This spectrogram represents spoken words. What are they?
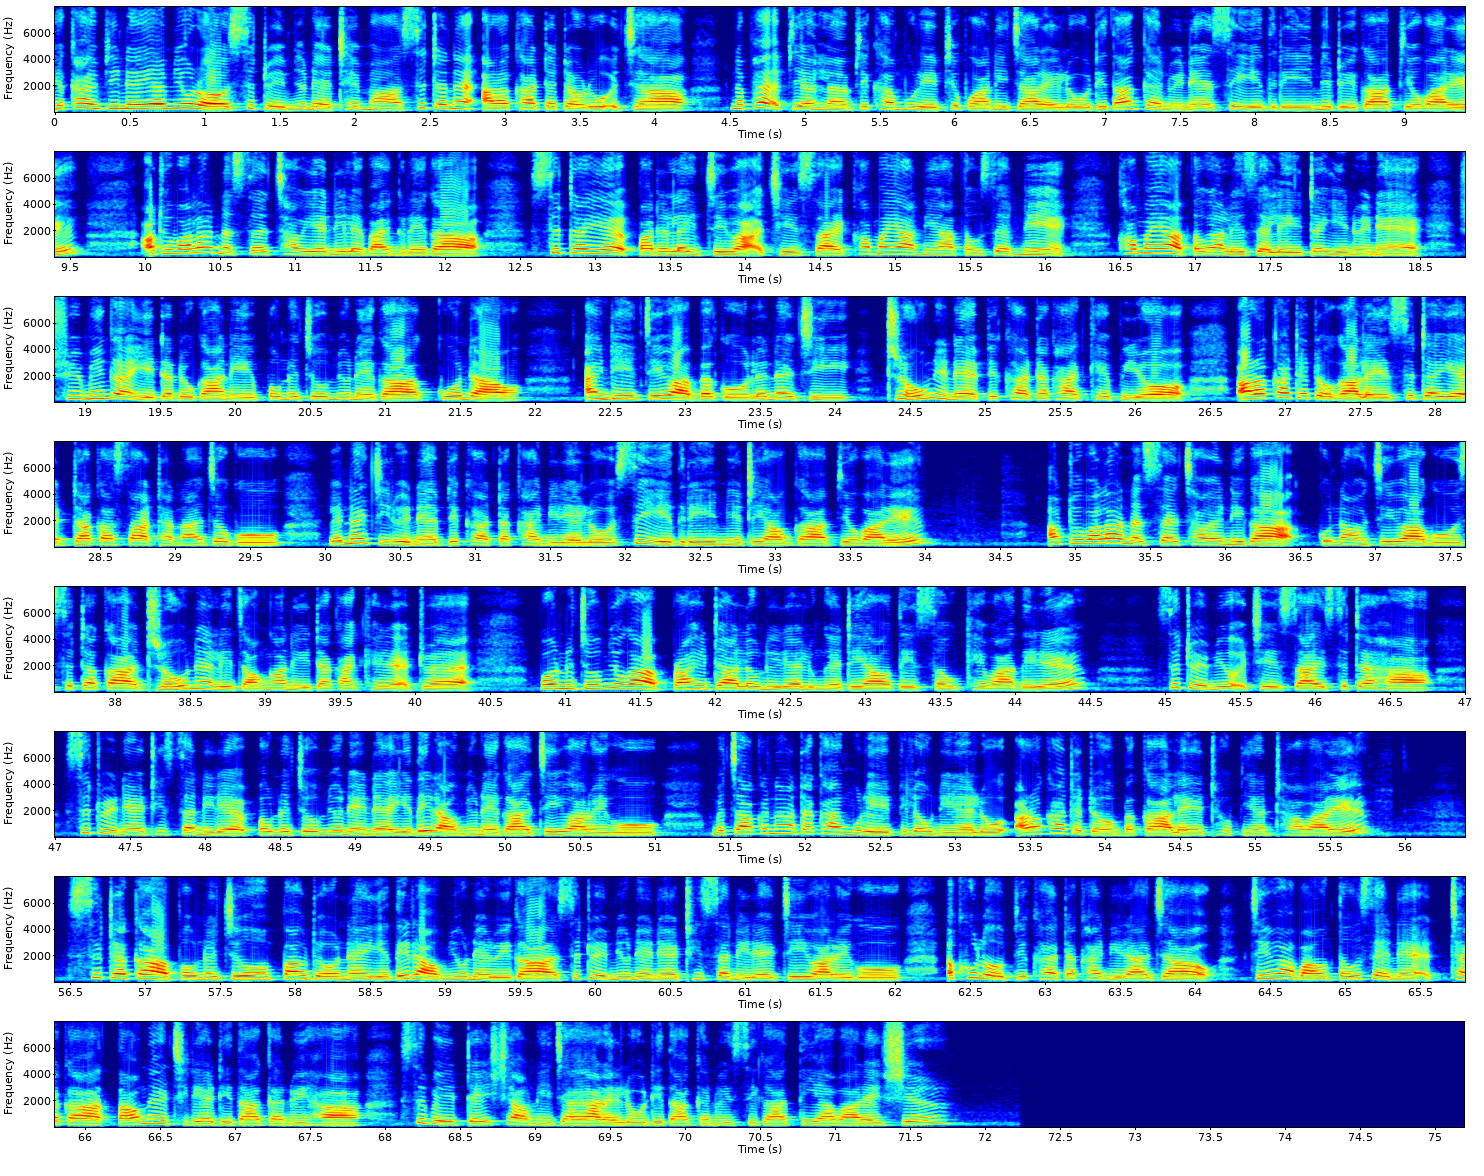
ရခိုင်ပြည်နယ်ရဲ့မြို့တော်စစ်တွေမြို့နယ်ထဲမှာစစ်တပ်နဲ့အာရခတပ်တော်တို့အကြားနှစ်ဖက်အပြန်အလှန်ပစ်ခတ်မှုတွေဖြစ်ပွားနေကြတယ်လို့ဒေသခံတွေနဲ့စစ်ရေးသတင်းမြစ်တွေကပြောပါတယ်။အော်တိုဘာလ26ရက်နေ့လယ်ပိုင်းကလေးကစစ်တပ်ရဲ့ပါဒလိတ်ကျေးရွာအခြေဆိုင်ခမရ232ခမရ344တပ်ရင်းတွေနဲ့ရွှေမင်းကန်ရေတပ်တို့ကနေပုံနှကျိုးမြို့နယ်ကကွန်းတောင် အိုင်ဒီကျေးရွာဘက်ကိုလက်နက်ကြီးဒရုန်းတွေနဲ့ပစ်ခတ်တိုက်ခိုက်ခဲ့ပြီးတော့အာရကတပ်တော်ကလည်းစစ်တပ်ရဲ့ဓာကဆဌာနချုပ်ကိုလက်နက်ကြီးတွေနဲ့ပစ်ခတ်တိုက်ခိုက်နေတယ်လို့စစ်ရေးသတင်းမြစ်တယောက်ကပြောပါတယ်။အော်တိုဘာလ26ရက်နေ့ကကုနောင်ကျေးရွာကိုစစ်တပ်ကဒရုန်းနဲ့လေကြောင်းကနေတိုက်ခိုက်ခဲ့တဲ့အတွက်ပုံနှကျိုးမျိုးကပရဟိတလုပ်နေတဲ့လူငယ်တယောက်သေဆုံးခဲ့ပါသေးတယ်။ စစ်တွေမျိုးအခြေဆိုင်စစ်တပ်ဟာစစ်တွေနဲ့ထိစပ်နေတဲ့ပုံနှကျိုးမျိုးနယ်နဲ့ရသေးတောင်မျိုးနယ်ကကျေးရွာတွေကိုမကြာခဏတက်ခိုက်မှုတွေပြုလုပ်နေတယ်လို့အရခတတော်ဘက်ကလည်းထုတ်ပြန်ထားပါတယ်။စစ်တပ်ကပုံနှကျွန်းပေါက်တော်နဲ့ရသေးတောင်မြို့နယ်တွေကစစ်တွေမြို့နယ်နဲ့ထိစပ်နေတဲ့ကျေးရွာတွေကိုအခုလိုပြစ်ခတ်တက်ခိုက်နေတာကြောင့်ကျေးရွာပေါင်း30နဲ့အထက်ကတောင်းနဲ့ချီတဲ့ဒေသခံတွေဟာစစ်ဘေးတိမ်းရှောင်နေကြရတယ်လို့ဒေသခံတွေစီကသိရပါတယ်ရှင်။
